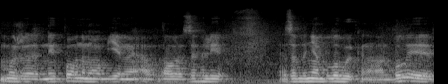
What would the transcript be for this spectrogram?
може, не в повному об'ємі, але взагалі завдання було виконано. Були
